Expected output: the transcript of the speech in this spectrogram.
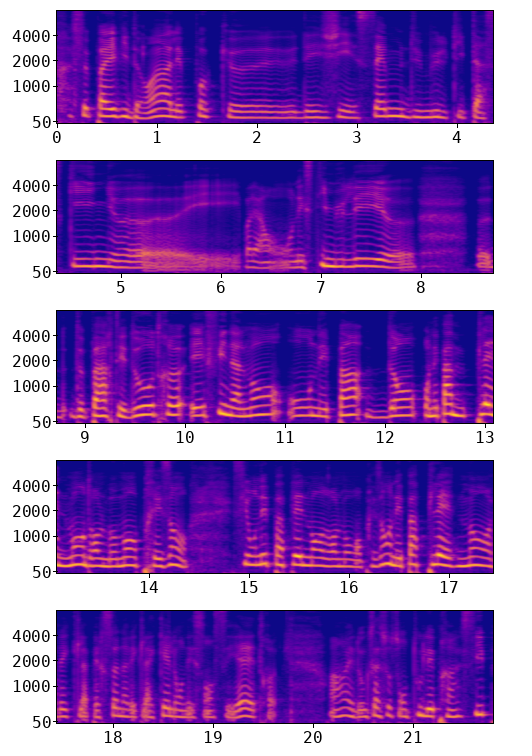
c'est pas évident. Hein, à l'époque euh, des GSM, du multitasking, euh, voilà, on est stimulé euh, de part et d'autre, et finalement, on n'est pas dans, on n'est pas pleinement dans le moment présent. Si on n'est pas pleinement dans le moment présent, on n'est pas pleinement avec la personne avec laquelle on est censé être. Hein, et donc ça, ce sont tous les principes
